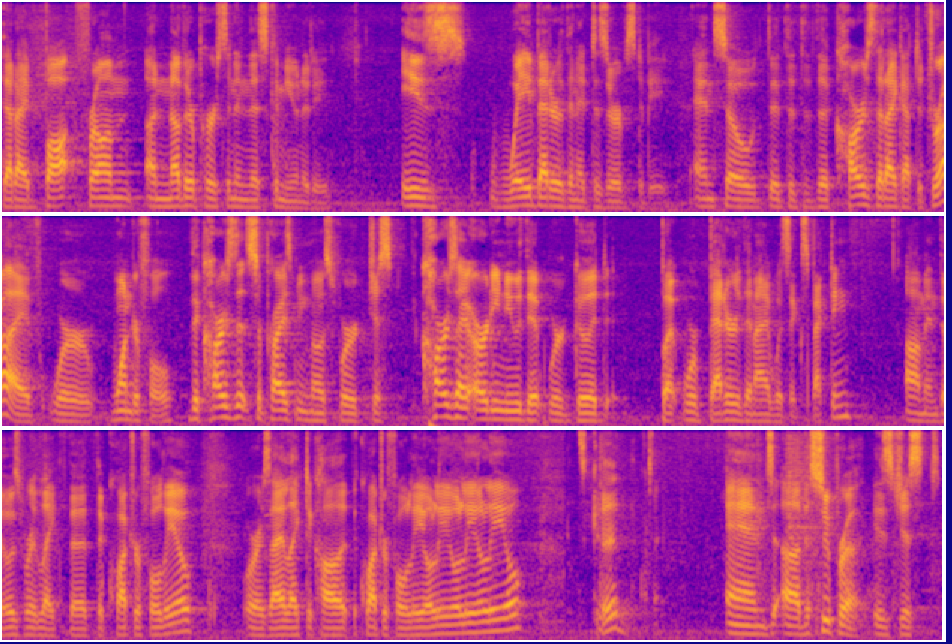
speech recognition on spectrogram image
that I bought from another person in this community is way better than it deserves to be. And so the, the, the cars that I got to drive were wonderful. The cars that surprised me most were just cars I already knew that were good, but were better than I was expecting. Um, and those were like the, the Quadrifoglio, or as I like to call it, the Quattrofolio. It's good. And uh, the Supra is just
